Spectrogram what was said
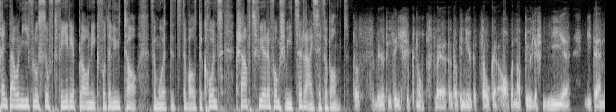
könnte auch einen Einfluss auf die Ferienplanung der Leute haben, vermutet Walter Kunz, Geschäftsführer vom Schweizer Reiseverband. Das würde sicher genutzt werden, da bin ich überzeugt, aber natürlich nie in dem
